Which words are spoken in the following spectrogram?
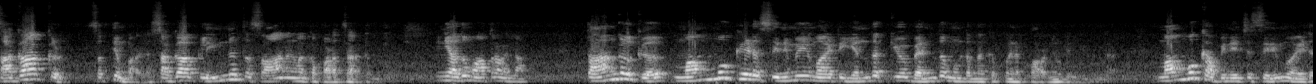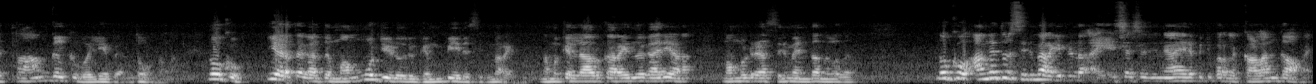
സഖാക്കൾ സത്യം പറയുക സഖാക്കൾ ഇങ്ങനത്തെ സാധനങ്ങളൊക്കെ പടച്ചിറക്കുന്നത്. ഇനി അത് മാത്രമല്ല താങ്കൾക്ക് മമ്മൂക്കയുടെ സിനിമയുമായിട്ട് എന്തൊക്കെയോ ബന്ധമുണ്ടെന്നൊക്കെ പിന്നെ പറഞ്ഞുകൊണ്ടിരിക്കുന്നുണ്ട്. മമ്മൂക്ക അഭിനയിച്ച സിനിമയുമായിട്ട് താങ്കൾക്ക് വലിയ ബന്ധമുണ്ടെന്ന് നോക്കൂ ഈ അടുത്ത കാലത്ത് മമ്മൂട്ടിയുടെ ഒരു ഗംഭീര സിനിമ ഇറങ്ങി. നമുക്ക് എല്ലാവർക്കും അറിയുന്ന ഒരു കാര്യമാണ് മമ്മൂട്ടിയുടെ ആ സിനിമ എന്താന്നുള്ളത്. നോക്കൂ അങ്ങനത്തെ ഒരു സിനിമ ഇറങ്ങിയിട്ടുണ്ട്. ഞാൻ അതിനെ പറ്റി ഞാൻ അതിനെപ്പറ്റി പറഞ്ഞ കളങ്കാമൻ.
